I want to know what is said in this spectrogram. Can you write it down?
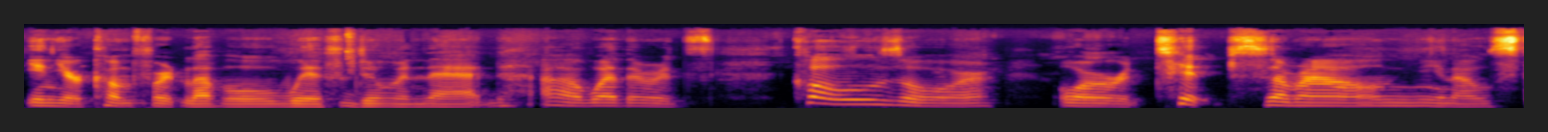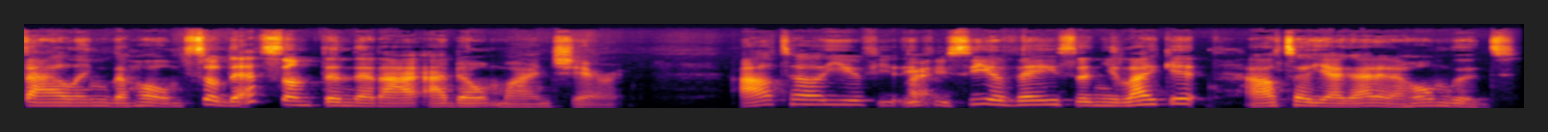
in your comfort level with doing that, uh, whether it's clothes or or tips around, you know, styling the home. So that's something that I, I don't mind sharing. I'll tell you if you right. if you see a vase and you like it, I'll tell you I got it at Home Goods.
